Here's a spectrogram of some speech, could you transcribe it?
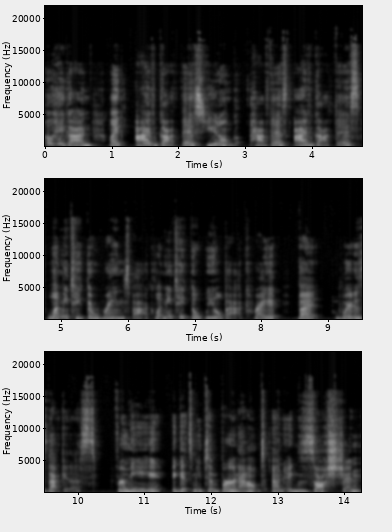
Oh, hey, God, like, I've got this. You don't have this. I've got this. Let me take the reins back. Let me take the wheel back, right? But where does that get us? For me, it gets me to burnout and exhaustion,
